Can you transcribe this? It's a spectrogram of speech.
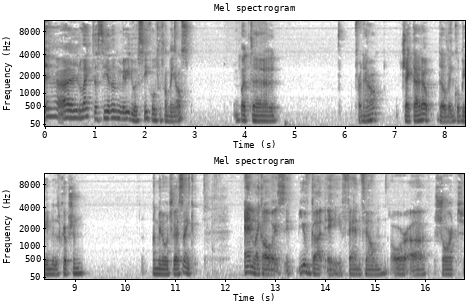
I'd like to see them maybe do a sequel to something else. But uh, for now, check that out. The link will be in the description. Let me know what you guys think. And like always, if you've got a fan film or a short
